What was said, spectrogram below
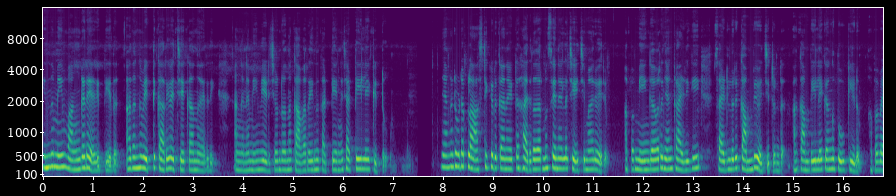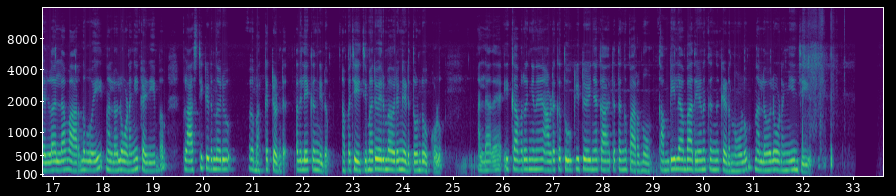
ഇന്ന് മീൻ വങ്കടയാണ് കിട്ടിയത്. അതങ്ങ് വെട്ടി കറി വെച്ചേക്കാമെന്ന് കരുതി. അങ്ങനെ മീൻ മേടിച്ചുകൊണ്ട് വന്ന കവറിൽ നിന്ന് തട്ടി അങ്ങ് ചട്ടിയിലേക്ക് ഇട്ടു. ഞങ്ങളുടെ ഇവിടെ പ്ലാസ്റ്റിക് എടുക്കാനായിട്ട് ഹരിതകർമ്മസേനയിലെ ചേച്ചിമാർ വരും. അപ്പം മീൻ കവർ ഞാൻ കഴുകി സൈഡിലൊരു കമ്പി വെച്ചിട്ടുണ്ട്. ആ കമ്പിയിലേക്ക് അങ്ങ് തൂക്കിയിടും. അപ്പോൾ വെള്ളമെല്ലാം വാർന്നു പോയി. നല്ലപോലെ ഉണങ്ങി കഴിയുമ്പം പ്ലാസ്റ്റിക് ഇടുന്നൊരു ബക്കറ്റുണ്ട്. അതിലേക്ക് അങ്ങ് ഇടും. അപ്പോൾ ചേച്ചിമാർ വരുമ്പോൾ അവരങ്ങ് എടുത്തുകൊണ്ട് പോയിക്കോളും അല്ലാതെ ഈ കവർ ഇങ്ങനെ അവിടെയൊക്കെ തൂക്കിയിട്ട് കഴിഞ്ഞാൽ കാറ്റത്തങ്ങ് പറന്നു പോകും കമ്പിയിലാകുമ്പോൾ അതേ കണക്കങ്ങ് കിടന്നോളും. നല്ലപോലെ ഉണങ്ങുകയും ചെയ്യും.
